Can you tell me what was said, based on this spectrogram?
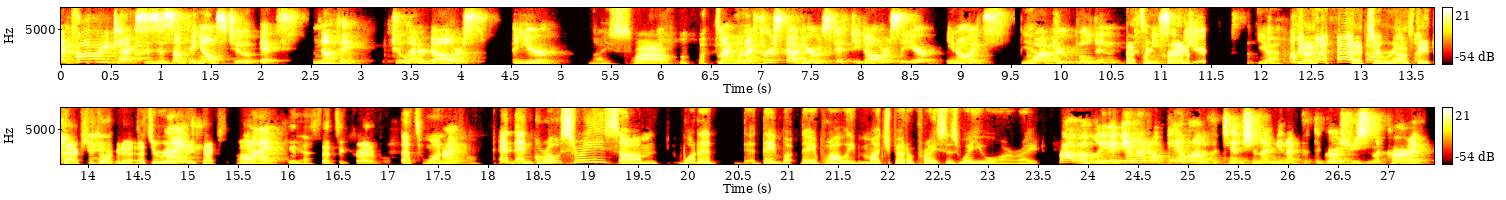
And property taxes is something else too. It's nothing. Two hundred dollars a year. Nice. Wow. My, when I first got here, it was fifty dollars a year. You know, it's Yeah. quadrupled in That's 26 incredible. years. Yeah. That, that's your real estate tax you're talking about. That's your real Right. estate tax. Oh my Right. goodness, that's incredible. That's wonderful. And and groceries, um, what a they they probably much better prices where you are, right? Probably. Again, I don't pay a lot of attention. I mean, I put the groceries in the car. I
